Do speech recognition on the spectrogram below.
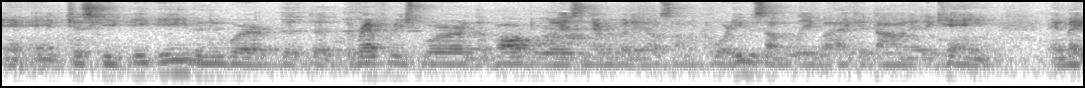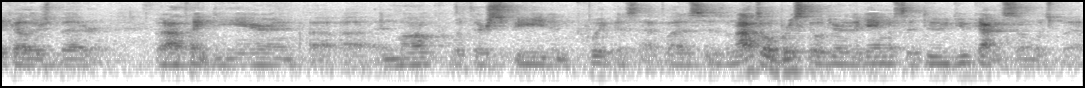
And, and just he, he, he even knew where the, the, the, referees were, the ball boys, and everybody else on the court. He was unbelievable how he could dominate a game and make others better. But I think De'Aaron uh, uh, and Monk with their speed and quickness and athleticism. I told Briscoe during the game, I said, dude, you've gotten so much better.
